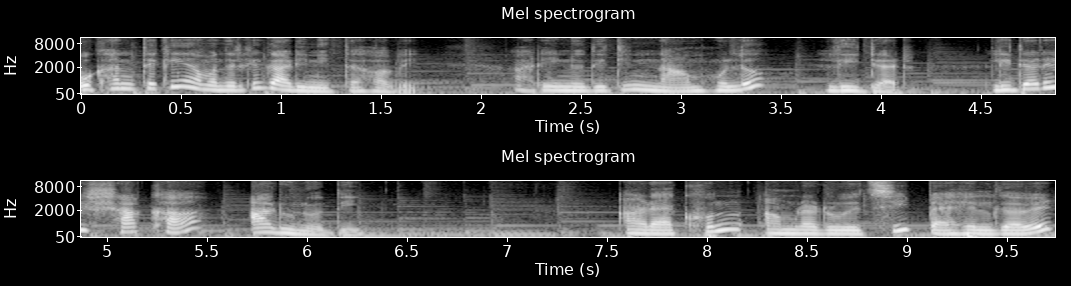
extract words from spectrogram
ওখান থেকেই আমাদেরকে গাড়ি নিতে হবে। আর এই নদীটির নাম হলো লিডার। লিডারের শাখা আরু নদী। আর এখন আমরা রয়েছি পেহেলগাঁওয়ের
